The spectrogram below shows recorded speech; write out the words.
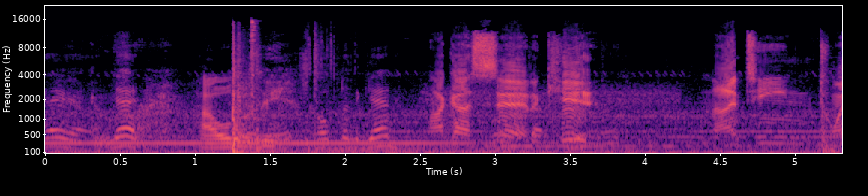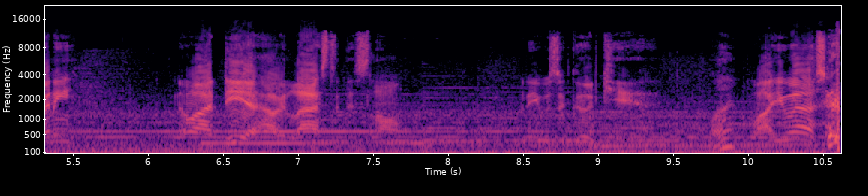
Hey, uh, Ned. How old was he? Open again? Like I said, a kid. 19, 20? No idea how he lasted this long. But he was a good kid. What? Why you asking?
